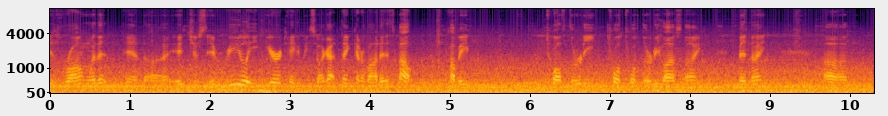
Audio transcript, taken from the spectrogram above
is wrong with it, and uh, it just it really irritated me. So I got thinking about it. It's about probably 12:30, 12 12:30 last night, midnight, um,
